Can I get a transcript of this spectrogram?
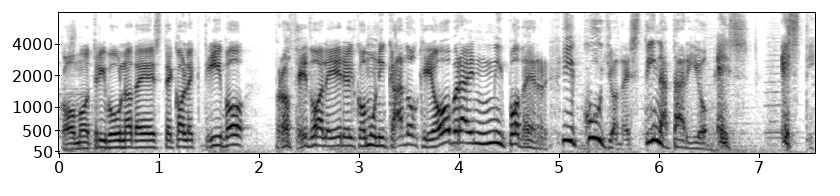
Como tribuno de este colectivo, procedo a leer el comunicado que obra en mi poder y cuyo destinatario es este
